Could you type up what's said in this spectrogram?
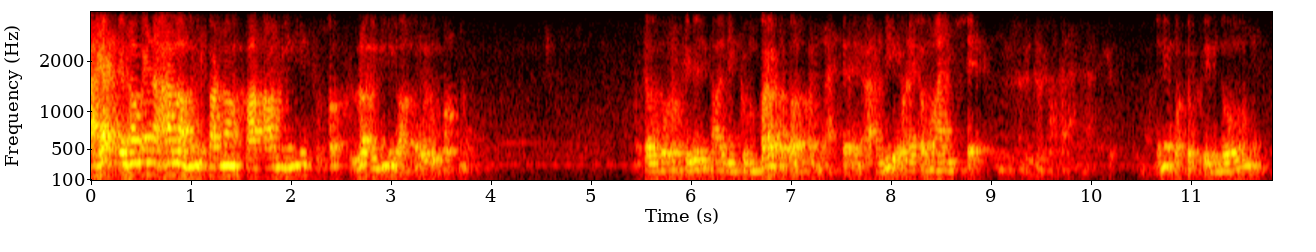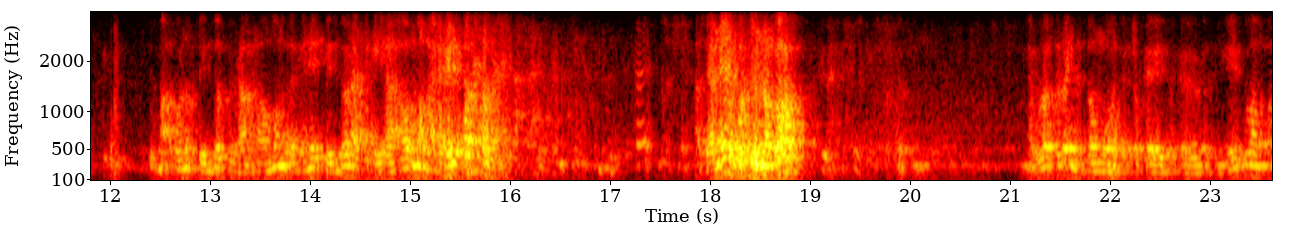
Kayak fenomena alam ini karena fatal ini super gelap ini waktu itu. Atau kalau kita sekali gempa atau pernah dari ahli oleh kemanusia. Ini waktu pintu, cuma kalau pintu berang ngomong, lagi ini pintu rasa kayak omong, ada repot. Akhirnya ya waktu nopo. Kalau sering ketemu, itu kayak itu apa?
